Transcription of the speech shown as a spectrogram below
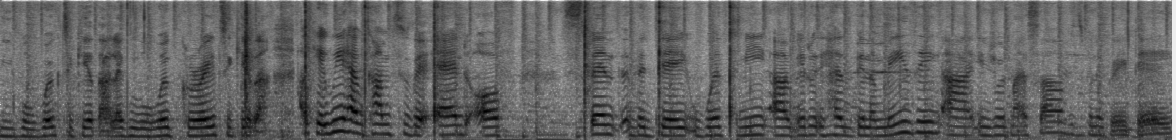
we will work together, like we will work great together. Okay, we have come to the end of spend the day with me. Um, it, it, has been amazing. I enjoyed myself. It's been a great day.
